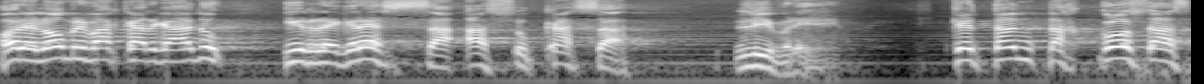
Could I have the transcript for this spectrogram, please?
Ahora el hombre va cargado y regresa a su casa libre. Que tantas cosas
